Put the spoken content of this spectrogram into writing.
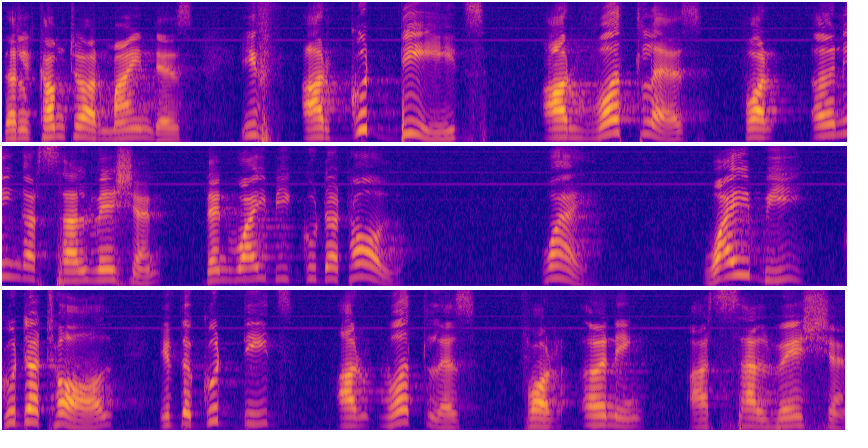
that will come to our mind is if our good deeds are worthless for earning our salvation, then why be good at all? Why? Why be good at all if the good deeds are worthless for earning our salvation?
